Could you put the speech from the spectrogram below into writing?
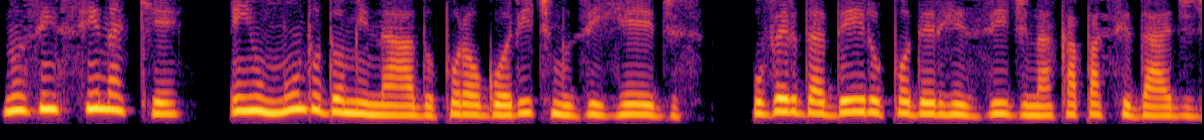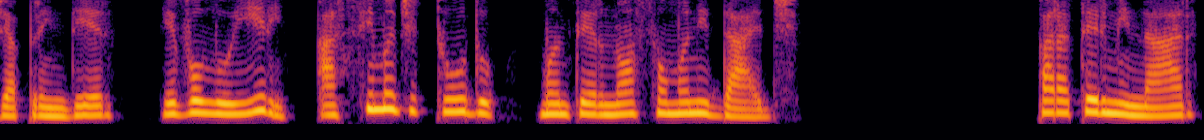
Nos ensina que, em um mundo dominado por algoritmos e redes, o verdadeiro poder reside na capacidade de aprender, evoluir e, acima de tudo, manter nossa humanidade. Para terminar,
